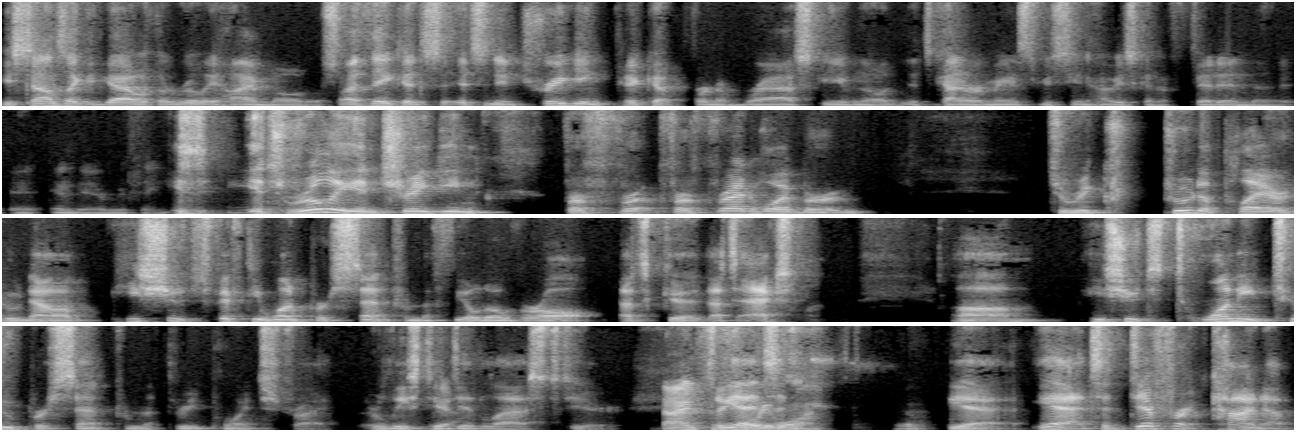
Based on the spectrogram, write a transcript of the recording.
he sounds like a guy with a really high motor. So I think it's it's an intriguing pickup for Nebraska, even though it kind of remains to be seen how he's going to fit into into everything. It's, it's really intriguing for for Fred Hoiberg to recruit a player who now he shoots 51% from the field overall. That's good. That's excellent. Um, he shoots 22% from the three point strike, or at least he yeah. did last year. Nine for so, yeah, 41. A, yeah, yeah, it's a different kind of.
